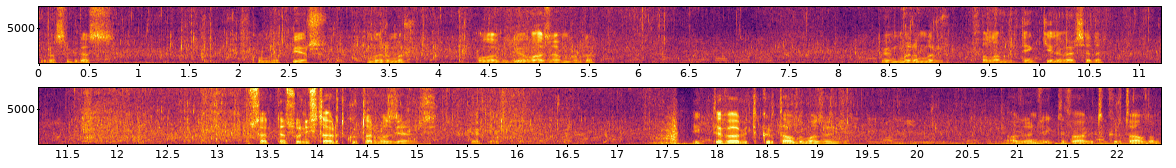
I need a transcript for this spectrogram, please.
Burası biraz kumluk bir yer. Mırmır olabiliyor bazen burada. Böyle mırmır falan bir denk geliverse de. Bu saatten sonra istavrit kurtarmaz yani bizi. İlk defa bir tıkırt aldım az önce. Az önce ilk defa bir tıkırt aldım.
